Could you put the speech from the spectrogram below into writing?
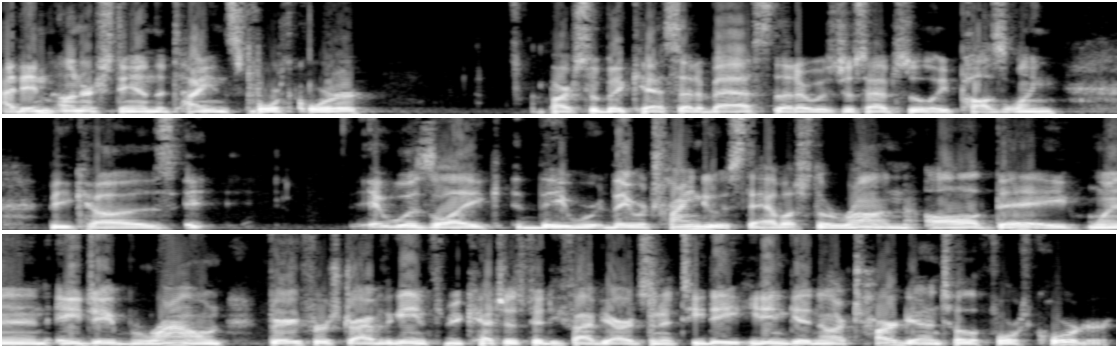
I didn't understand the Titans' fourth quarter. Barstool Big Cat said it best that it was just absolutely puzzling because it it was like they were they were trying to establish the run all day when AJ Brown very first drive of the game three catches 55 yards and a TD he didn't get another target until the fourth quarter.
